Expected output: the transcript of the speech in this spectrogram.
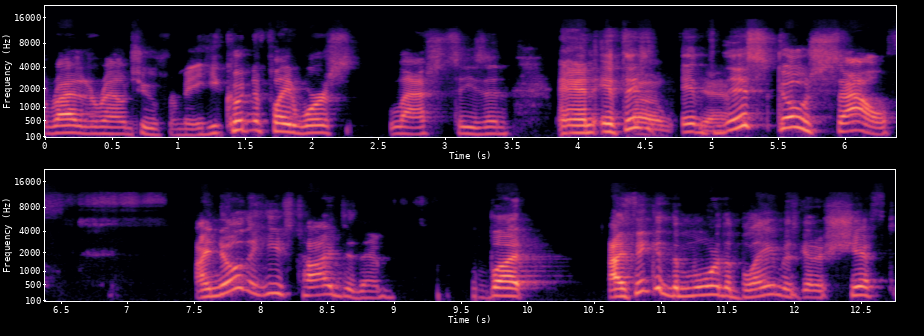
right at around two for me. He couldn't have played worse last season. And if this Oh, if yeah. this goes south, I know that he's tied to them, but I think the more the blame is going to shift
